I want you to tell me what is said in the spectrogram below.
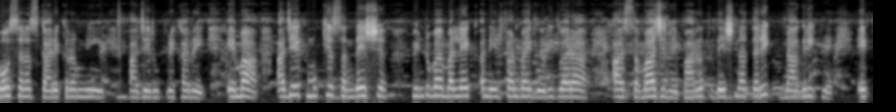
બહુ સરસ કાર્યક્રમની આજે રૂપરેખા રહી. એમાં આજે એક મુખ્ય સંદેશ પિન્ટુભાઈ મલેક અને ઇરફાનભાઈ ગોરી દ્વારા આ સમાજને, ભારત દેશના દરેક નાગરિકને એક,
